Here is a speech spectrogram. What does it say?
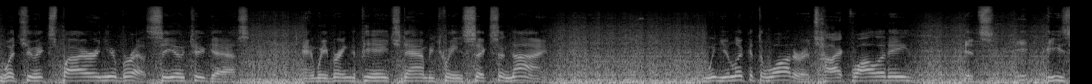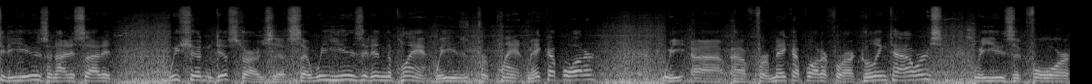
what you expire in your breath, CO2 gas. And we bring the pH down between six and nine when you look at the water, it's high quality, it's e easy to use, and I decided we shouldn't discharge this. So we use it in the plant. We use it for plant makeup water. We, uh, uh, for makeup water for our cooling towers. We use it for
